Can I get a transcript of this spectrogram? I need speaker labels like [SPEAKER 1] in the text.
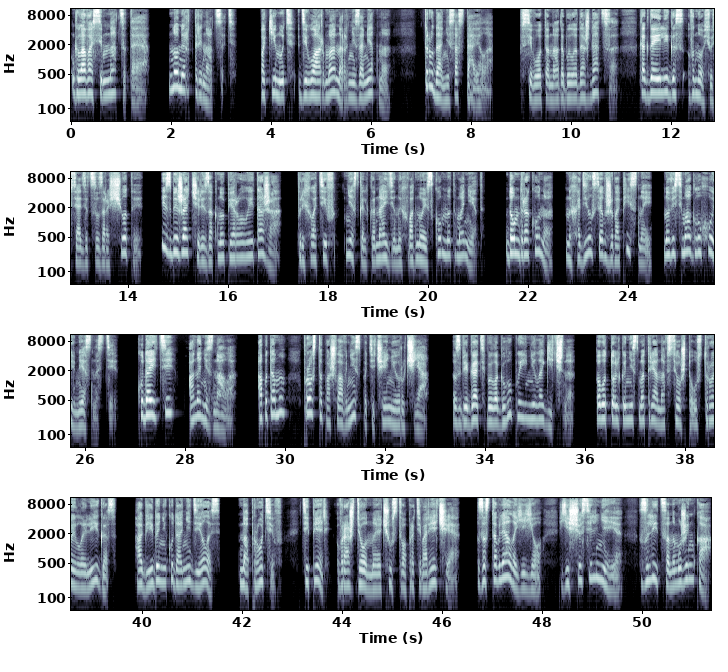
[SPEAKER 1] Глава 17. Номер 13. Покинуть Дивуар Манор незаметно труда не составило. Всего-то надо было дождаться, когда Элигас вновь усядется за расчеты и сбежать через окно первого этажа, прихватив несколько найденных в одной из комнат монет. Дом дракона находился в живописной, но весьма глухой местности. Куда идти, она не знала а потому просто пошла вниз по течению ручья. Сбегать было глупо и нелогично. Вот только несмотря на все, что устроила Лигас, обида никуда не делась. Напротив, теперь врожденное чувство противоречия заставляло ее еще сильнее злиться на муженька.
